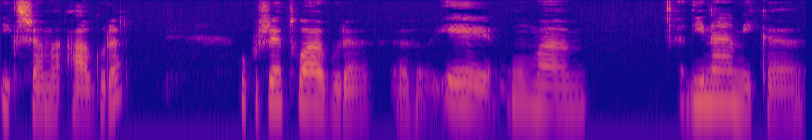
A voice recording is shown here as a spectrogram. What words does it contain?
e que se chama Ágora. O projeto Ágora eh, é uma dinâmica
